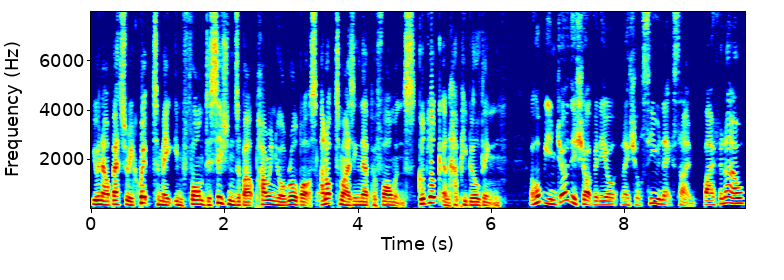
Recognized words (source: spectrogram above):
you are now better equipped to make informed decisions about powering your robots and optimizing their performance. Good luck and happy building! I hope you enjoyed this short video and I shall see you next time. Bye for now!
